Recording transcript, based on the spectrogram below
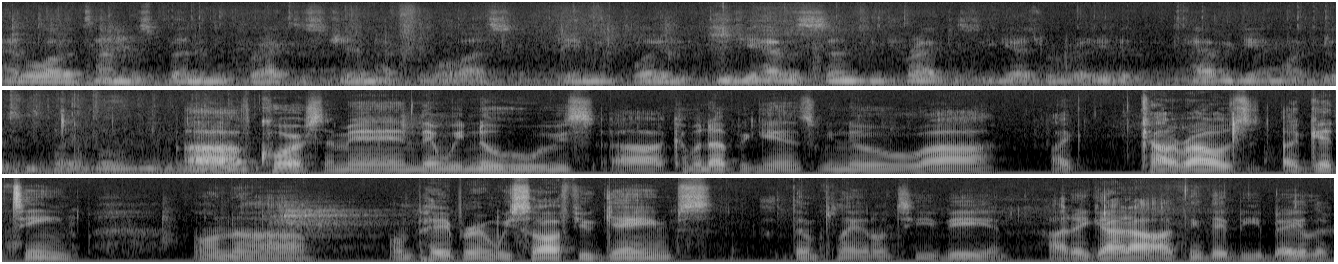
had a lot of time to spend in the practice gym after the last game you played. Did you have a sense in practice that you guys were ready to have a game like this and play ball? Uh, of course. I mean, then we knew who we was uh, coming up against. We knew uh, like Colorado was a good team on uh, on paper, and we saw a few games them playing on TV and how they got out. I think they beat Baylor.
